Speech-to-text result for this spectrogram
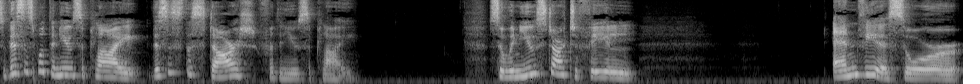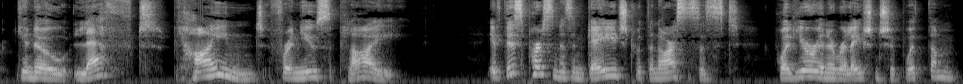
So this is what the new supply, this is the start for the new supply. So when you start to feel envious or, you know, left behind for a new supply. If this person has engaged with the narcissist while you're in a relationship with them,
